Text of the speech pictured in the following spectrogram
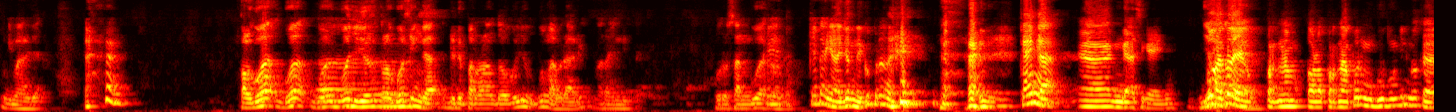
gimana aja kalau gua gua gua gua jujur kalau gua sih nggak di depan orang tua gua juga gua nggak berani marahin di urusan gua kayak kayak nanya aja deh gue pernah. Nggak? kayak nggak eh, nggak sih kayaknya. Gue nggak tahu ya pernah kalau pernah pun gue mungkin gue ke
